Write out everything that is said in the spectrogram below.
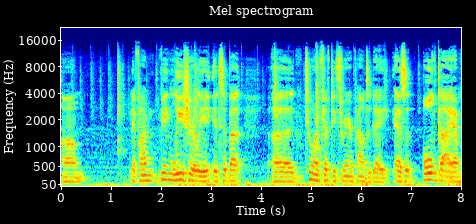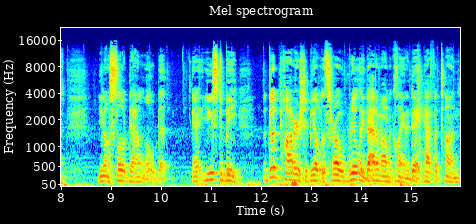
Um, if I'm being leisurely, it's about uh, 250, 300 pounds a day. As an old guy, I'm, you know, slowed down a little bit. It used to be a good potter should be able to throw really that amount of clay in a day, half a ton,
